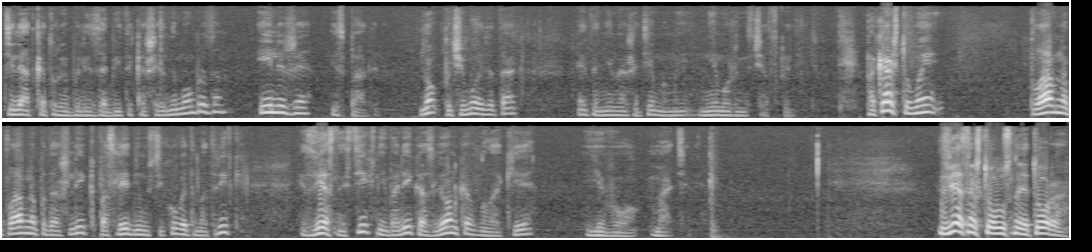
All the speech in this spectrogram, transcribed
телят, которые были забиты кошерным образом, или же из падали. Но почему это так, это не наша тема, мы не можем сейчас входить. Пока что мы плавно-плавно подошли к последнему стиху в этом отрывке. Известный стих «Не вари козленка в молоке его матери». Известно, что устная Тора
